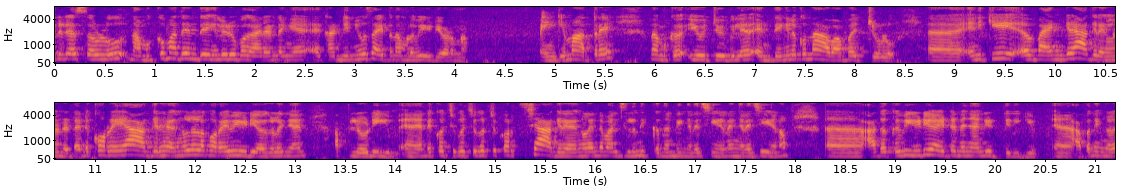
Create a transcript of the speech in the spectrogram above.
ഒരു രസമുള്ളൂ. നമുക്കും അത് എന്തെങ്കിലും ഒരു ഉപകാരം ഉണ്ടെങ്കിൽ കണ്ടിന്യൂസ് ആയിട്ട് നമ്മൾ വീഡിയോ ഇടണം. എങ്കിൽ മാത്രമേ നമുക്ക് യൂട്യൂബിൽ എന്തെങ്കിലുമൊക്കെ ഒന്ന് ആവാൻ പറ്റുള്ളൂ. എനിക്ക് ഭയങ്കര ആഗ്രഹങ്ങളുണ്ട് കേട്ടോ. എന്റെ കുറേ ആഗ്രഹങ്ങളുള്ള കുറേ വീഡിയോകൾ ഞാൻ അപ്ലോഡ് ചെയ്യും. എന്റെ കൊച്ചു കൊച്ചു കൊച്ചു കുറച്ച് ആഗ്രഹങ്ങൾ എന്റെ മനസ്സിൽ നിൽക്കുന്നുണ്ട്. ഇങ്ങനെ ചെയ്യണം ഇങ്ങനെ ചെയ്യണം. അതൊക്കെ വീഡിയോ ആയിട്ട് തന്നെ ഞാൻ ഇട്ടിരിക്കും. അപ്പോൾ നിങ്ങൾ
